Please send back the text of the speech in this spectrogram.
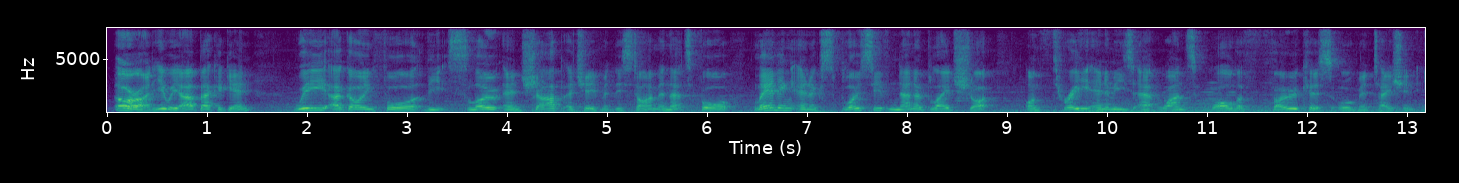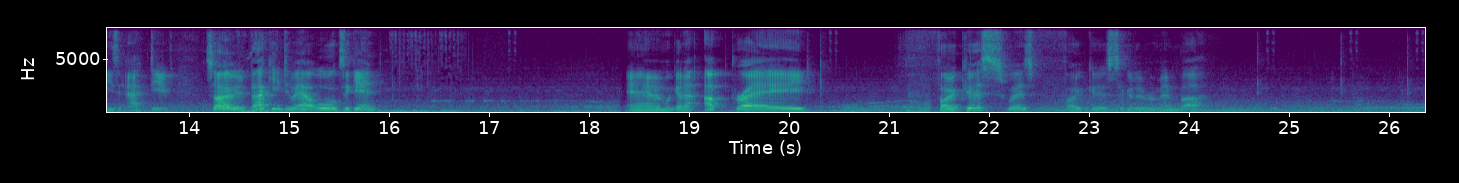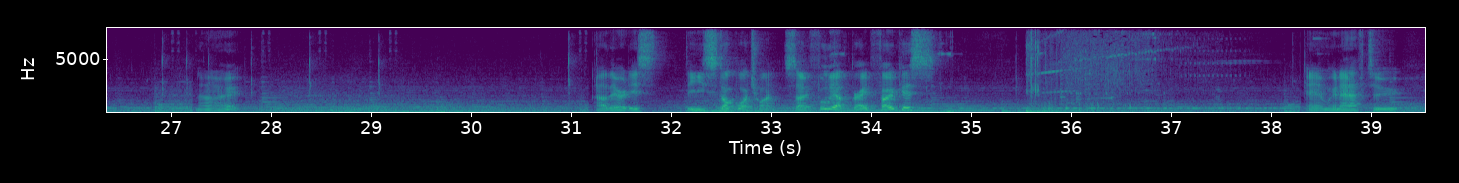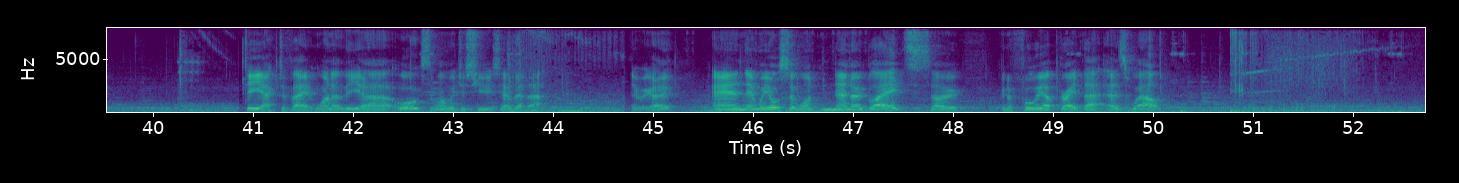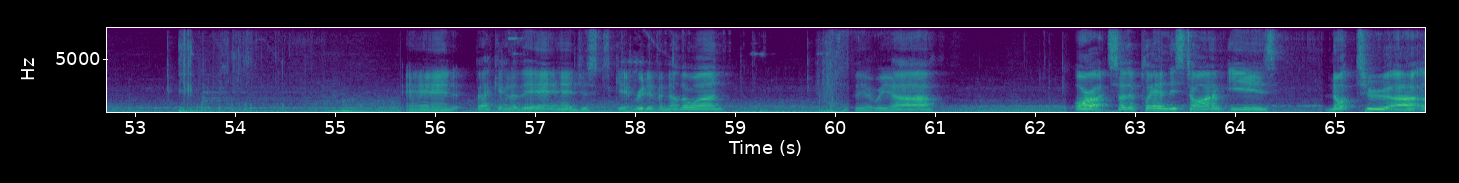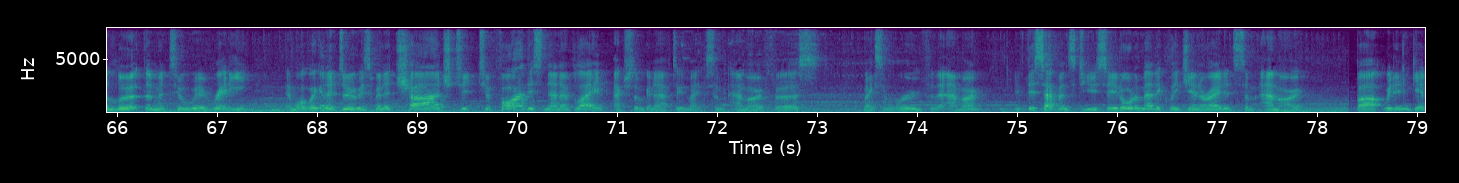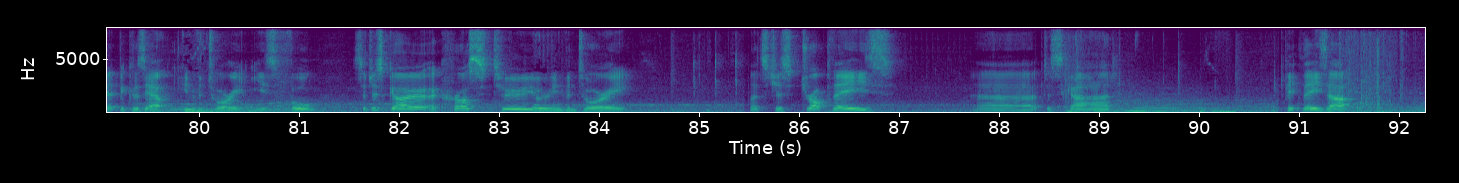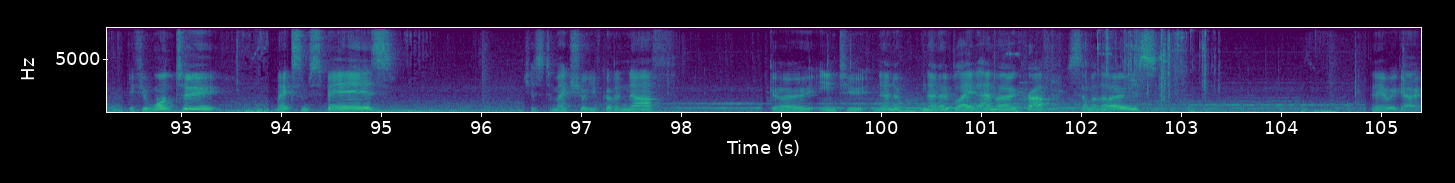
Alright, here we are, back again. We are going for the slow and sharp achievement this time, and that's for landing an explosive nanoblade shot on three enemies at once while the focus augmentation is active. So, back into our augs again. And we're going to upgrade focus. Where's focus? i got to remember. No. Oh, there it is. The stopwatch one. So fully upgrade focus. And we're going to have to deactivate one of the uh, augs, the one we just used. How about that? There we go. And then we also want nano blades, so to fully upgrade that as well. And back out of there and just get rid of another one. There we are. Alright, so the plan this time is not to uh, alert them until we're ready. And what we're to do is we're to charge to, to fire this nano blade. Actually, we're to have to make some ammo first. Make some room for the ammo. If this happens to you, see it automatically generated some ammo, but we didn't get it because our inventory is full. So just go across to your inventory. Let's just drop these. Uh, discard. Pick these up. If you want to, make some spares. Just to make sure you've got enough. go into nano, nano blade ammo, craft some of those. There we go.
